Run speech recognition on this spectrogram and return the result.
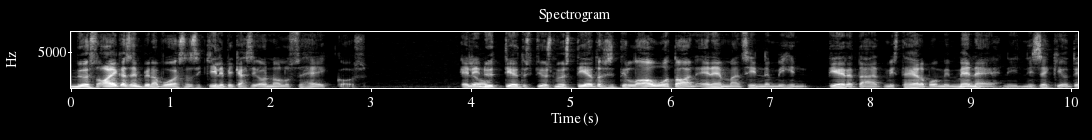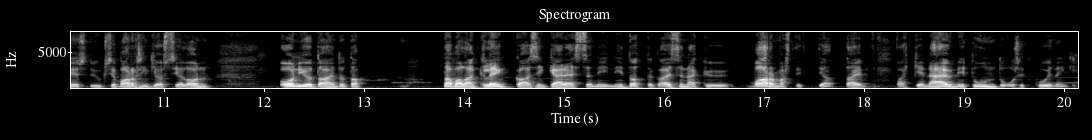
myös aikaisempina vuosina se kilpikäsi on ollut se heikkous. Eli Joo. nyt tietysti, jos myös tietoisesti lauotaan enemmän sinne, mihin tiedetään, että mistä helpommin menee, niin, niin sekin on tietysti yksi. Ja varsinkin, jos siellä on, on jotain tota, tavallaan klenkkaa siinä kädessä, niin, niin totta kai se näkyy varmasti, ja, tai vaikka ei näy, niin tuntuu sitten kuitenkin.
